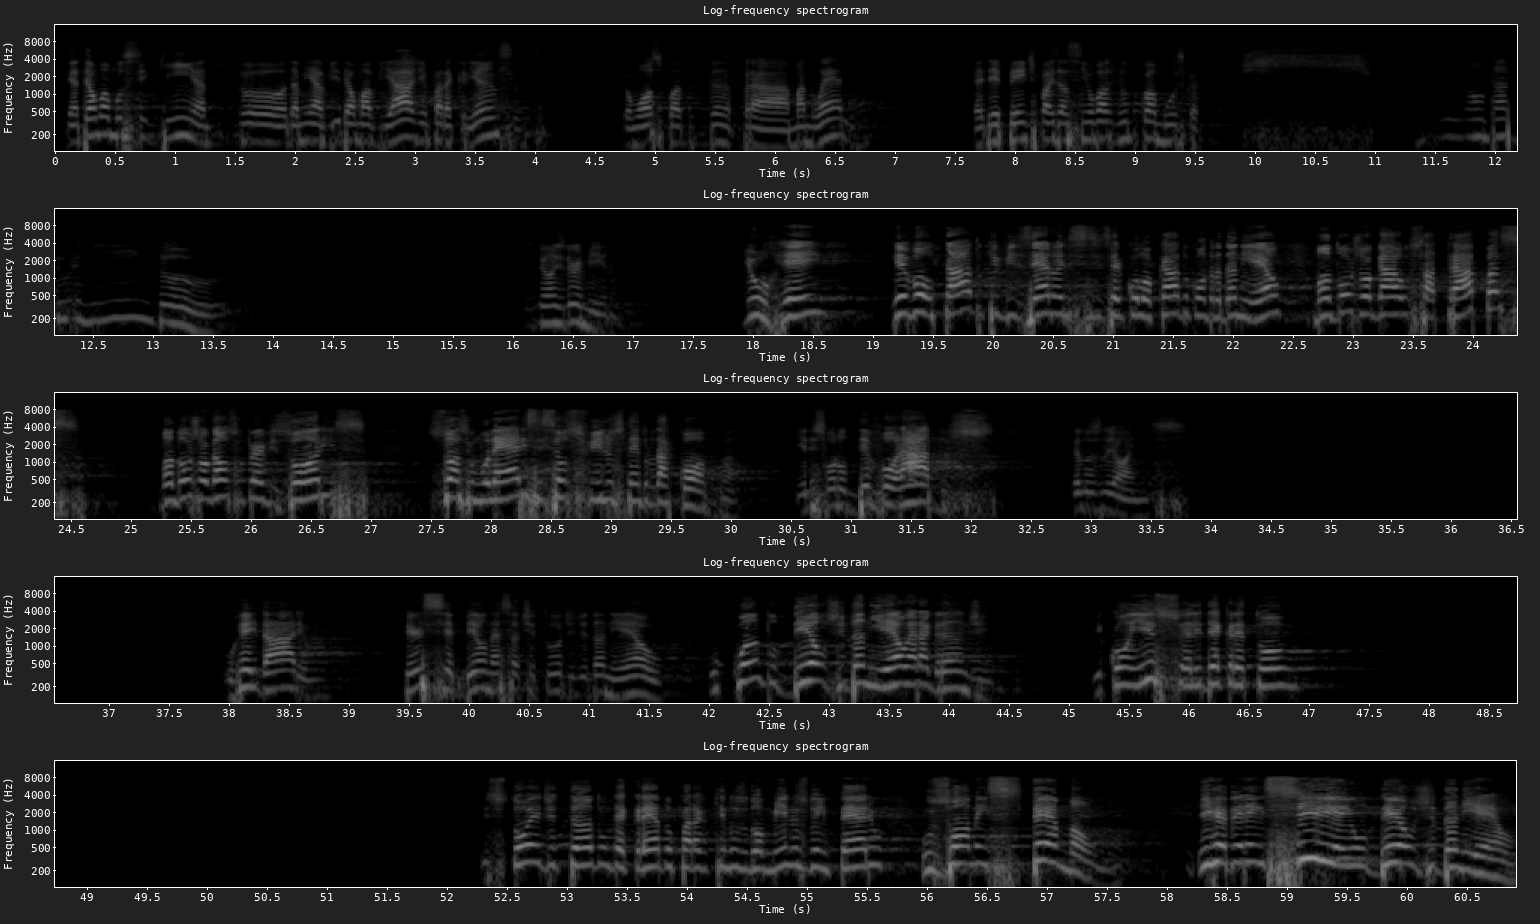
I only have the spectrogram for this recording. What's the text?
Tem até uma musiquinha do, da minha vida, é uma viagem para crianças, que eu mostro para Manuele. Aí de repente faz assim, eu vou junto com a música. O leão está dormindo. Os leões dormiram. E o rei, revoltado que fizeram ele ser colocado contra Daniel, mandou jogar os satrapas, mandou jogar os supervisores, suas mulheres e seus filhos dentro da cova. E eles foram devorados pelos leões. O rei Dário percebeu nessa atitude de Daniel o quanto Deus de Daniel era grande. E com isso ele decretou Estou editando um decreto para que nos domínios do império os homens temam e reverenciem o Deus de Daniel,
